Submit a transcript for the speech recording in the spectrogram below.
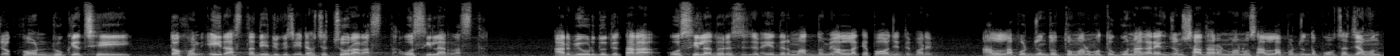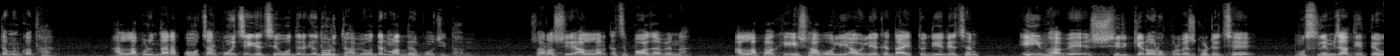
যখন ঢুকেছে, তখন এই রাস্তা দিয়ে ঢুকেছে। এটা হচ্ছে চোরা রাস্তা ওসিলার রাস্তা। আরবি উর্দুতে তারা ওসিলা ধরেছে যে এদের মাধ্যমে আল্লাহকে পাওয়া যেতে পারে। আল্লাহ পর্যন্ত তোমার মতো গুণাগার একজন সাধারণ মানুষ আল্লাহ পর্যন্ত পৌঁছা যেমন তেমন কথা। আল্লাহ পর্যন্ত তারা পৌঁছার, পৌঁছে গেছে। ওদেরকে ধরতে হবে, ওদের মাধ্যমে পৌঁছিতে হবে। সরাসরি আল্লাহর কাছে পাওয়া যাবে না। আল্লাহ পাক এইসব অলি আউলিয়াকে দায়িত্ব দিয়ে দিয়েছেন। এইভাবে শির্কের অনুপ্রবেশ ঘটেছে মুসলিম জাতিতেও।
